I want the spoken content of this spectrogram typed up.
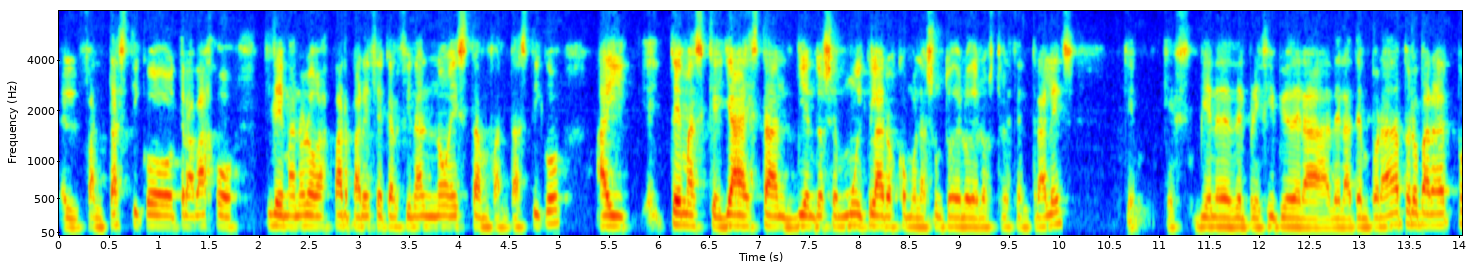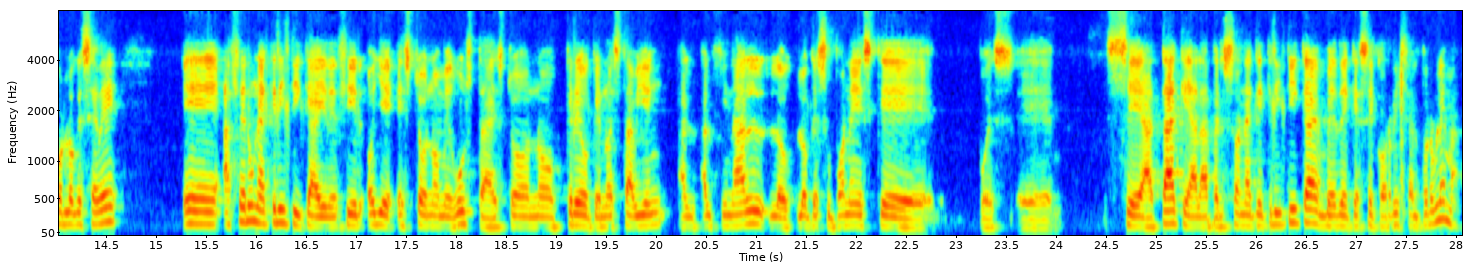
el fantástico trabajo de Manolo Gaspar parece que al final no es tan fantástico. Hay eh, temas que ya están viéndose muy claros, como el asunto de lo de los tres centrales, que, que viene desde el principio de la, de la temporada, pero para, por lo que se ve, eh, hacer una crítica y decir, oye, esto no me gusta, esto no creo que no está bien, al, al final lo, lo que supone es que pues eh, se ataque a la persona que critica en vez de que se corrija el problema.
